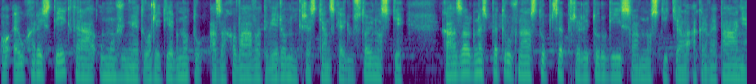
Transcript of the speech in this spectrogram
O Eucharistii, která umožňuje tvořit jednotu a zachovávat vědomí křesťanské důstojnosti, kázal dnes Petrův nástupce při liturgii slavnosti těla a krve páně.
